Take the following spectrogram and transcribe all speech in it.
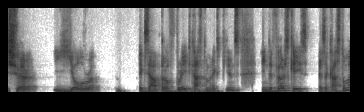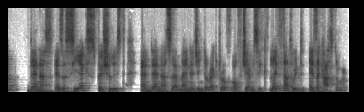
share your example of great customer experience? In the first case, as a customer, then as, as a CX specialist, and then as a managing director of, of GEMSeek. Let's start with as a customer.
